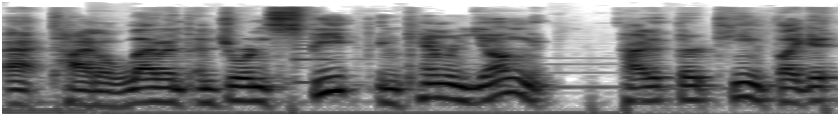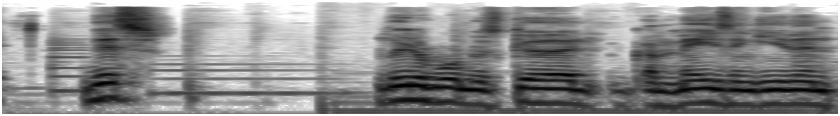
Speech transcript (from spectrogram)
at tied 11th. And Jordan Spieth and Cameron Young tied at 13th. Like it, this Leaderboard was good, amazing, even.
